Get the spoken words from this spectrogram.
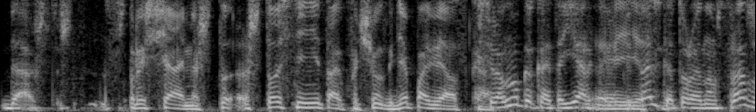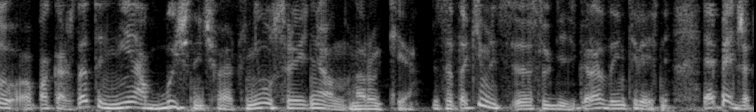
Да. С прыщами. Что, что с ней не так? Почему? Где повязка? Все равно какая-то яркая Или деталь, если... которая нам сразу покажет. Это не обычный человек, не усредненный. На руке. За таким следить гораздо интереснее. И опять же,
